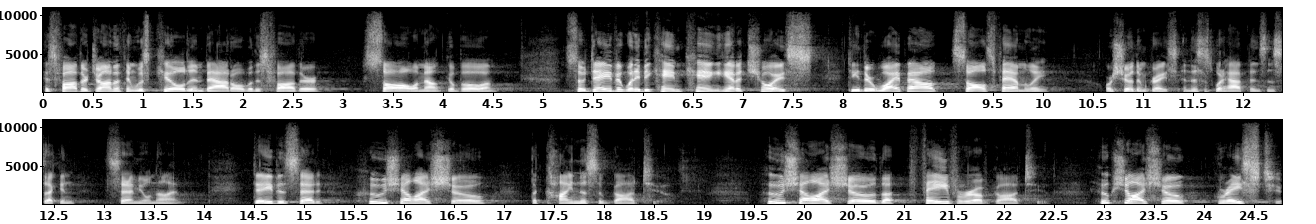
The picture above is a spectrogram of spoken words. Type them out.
His father Jonathan was killed in battle with his father Saul on Mount Gilboa. So, David, when he became king, he had a choice to either wipe out Saul's family or show them grace. And this is what happens in 2 Samuel 9. David said, Who shall I show the kindness of God to? Who shall I show the favor of God to? Who shall I show grace to?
